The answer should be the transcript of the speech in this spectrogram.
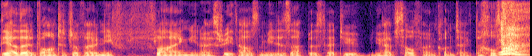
the other advantage of only flying, you know, three thousand meters up is that you you have cell phone contact the whole time.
